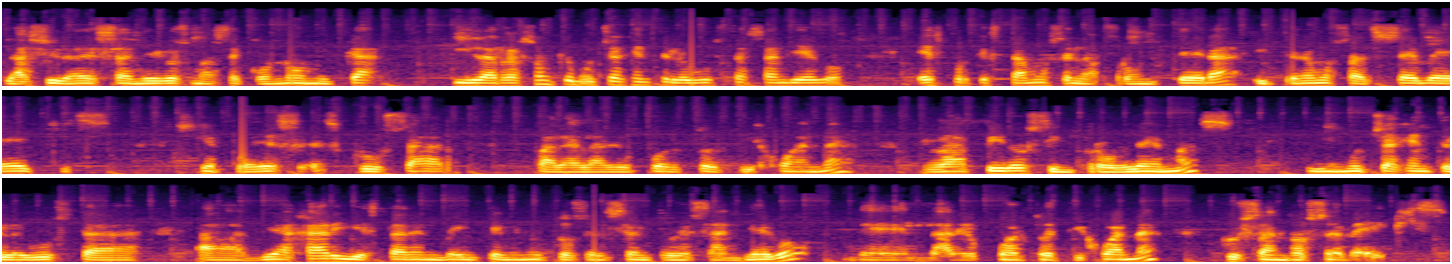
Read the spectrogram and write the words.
la ciudad de San Diego es más económica. Y la razón que mucha gente le gusta a San Diego es porque estamos en la frontera y tenemos al CBX que puedes cruzar para el aeropuerto de Tijuana, rápido, sin problemas, y mucha gente le gusta ah, viajar y estar en 20 minutos del centro de San Diego, del aeropuerto de Tijuana, cruzando CBX.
